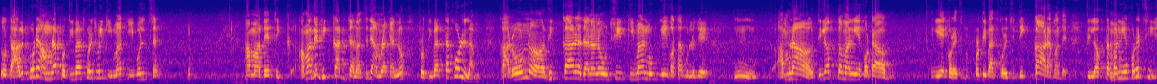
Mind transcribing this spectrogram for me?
তো তারপরে আমরা প্রতিবাদ করেছি বলে কি মা, কি বলছে? আমাদের ঠিক, আমাদের ধিক্কার জানাচ্ছে যে আমরা কেন প্রতিবাদটা করলাম। কারণ ধিক্কার জানানো উচিত কিমার মুখ দিয়ে কথাগুলো যে আমরা তিলকতমা নিয়ে কটা ইয়ে করেছি, প্রতিবাদ করেছি, ধিক্কার আমাদের। তিলকতমা নিয়ে করেছিস?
